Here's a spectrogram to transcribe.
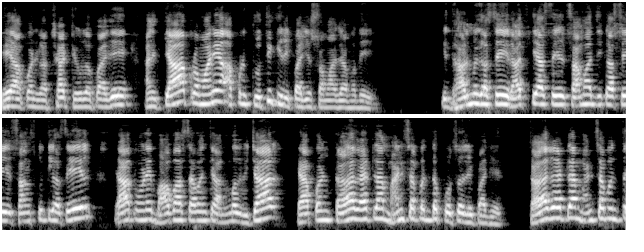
हे आपण लक्षात ठेवलं पाहिजे आणि त्याप्रमाणे आपण कृती केली पाहिजे समाजामध्ये. ती धार्मिक असेल राजकीय असेल सामाजिक असेल सांस्कृतिक असेल त्याप्रमाणे बाबासाहेबांचे अनमोल विचार हे आपण तळागाठल्या माणसापर्यंत पोहोचवले पाहिजेत. तळागाठल्या माणसापर्यंत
